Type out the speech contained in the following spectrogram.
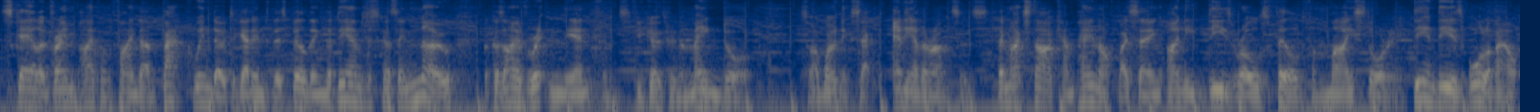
scale a drain pipe and find a back window to get into this building, the DM's just going to say no because I've written the entrance if you go through the main door. So I won't accept any other answers. They might start a campaign off by saying I need these roles filled for my story. D&D is all about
